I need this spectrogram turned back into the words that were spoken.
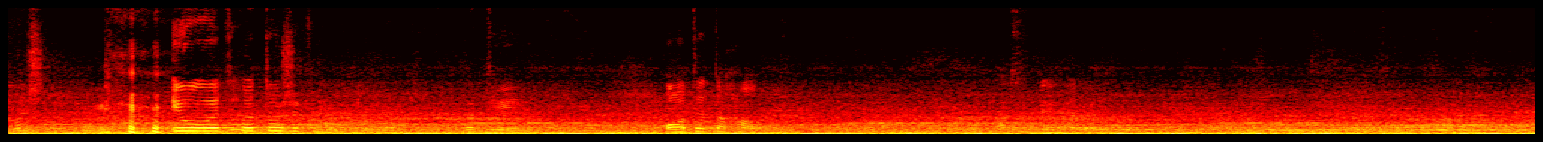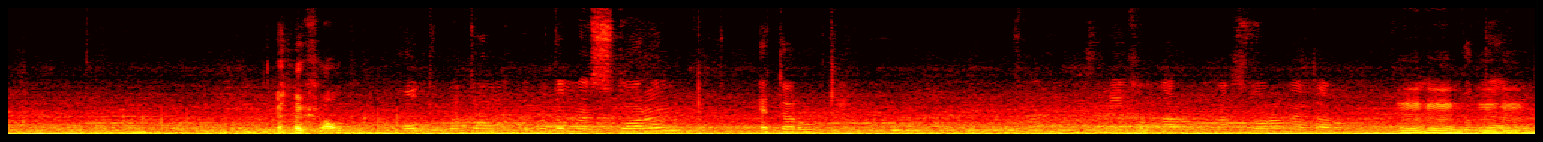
машины? И у этого тоже кнопки. Вот две. А Вот это это Халк. Халк, потом, на сторону это руки. Заметил, на, на сторону это руки. Мгм.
